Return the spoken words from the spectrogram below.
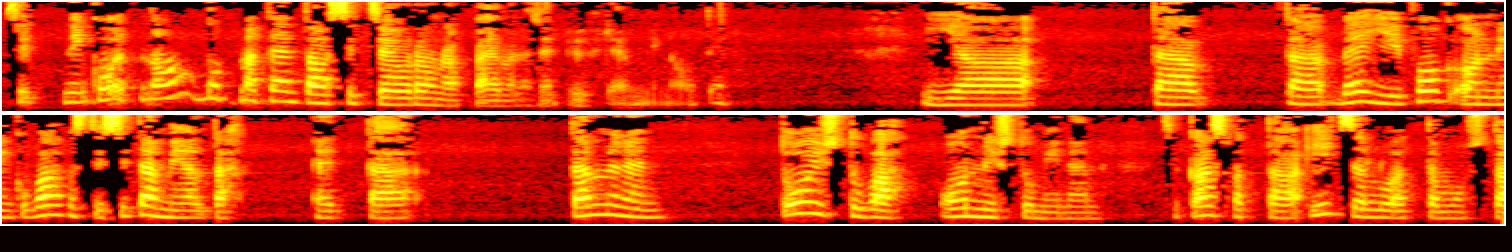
sitten, niin kuin, että no, mutta mä teen taas sitten seuraavana päivänä sen yhden minuutin. Ja tämä tämä B.J. Fogg on niin kuin vahvasti sitä mieltä, että tämmöinen toistuva onnistuminen, se kasvattaa itseluottamusta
